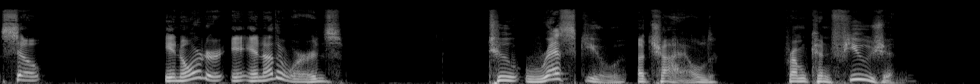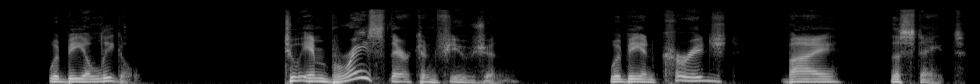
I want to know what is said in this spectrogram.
So, in order, in other words, to rescue a child from confusion would be illegal. To embrace their confusion would be encouraged by the state.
